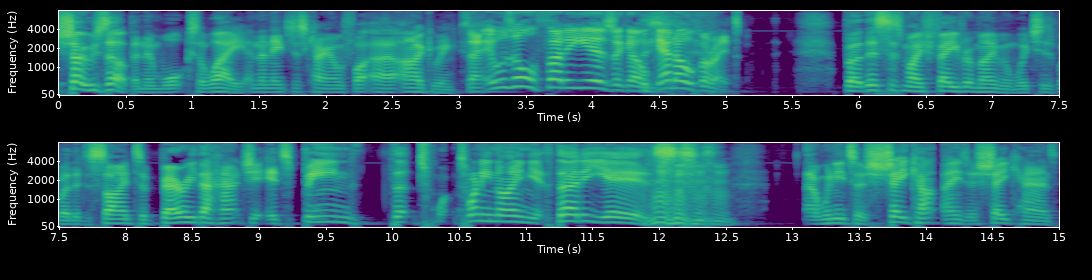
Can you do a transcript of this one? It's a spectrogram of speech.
shows up and then walks away, and then they just carry on uh, arguing. So it was all thirty years ago. Get over it. But this is my favourite moment, which is where they decide to bury the hatchet. It's been th- tw- 29 years, 30 years. and we need to shake up, I need to shake hands.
